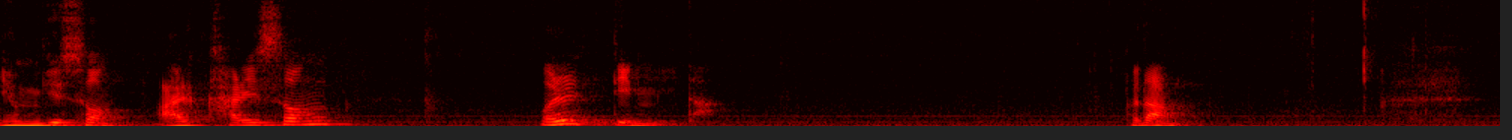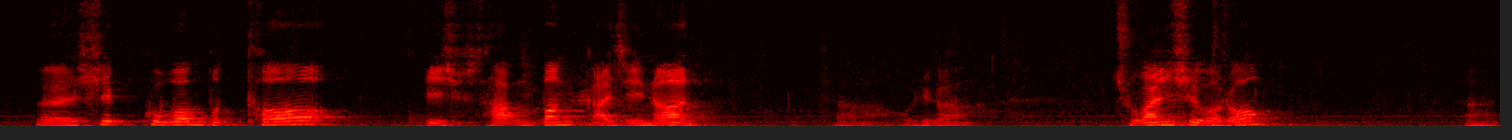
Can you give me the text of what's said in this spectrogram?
염기성, 알카리성을 띱니다. 그 다음 19번부터 23번까지는 우리가 주관식으로 어,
